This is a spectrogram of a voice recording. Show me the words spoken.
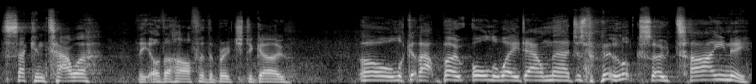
Second tower, the other half of the bridge to go. Oh, look at that boat all the way down there. Just it looks so tiny.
